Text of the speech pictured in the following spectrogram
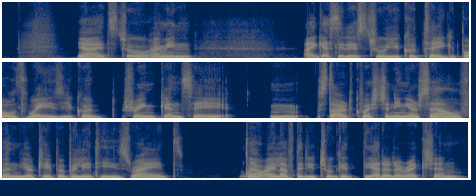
yeah, it's true. I mean, I guess it is true. You could take both ways. You could shrink and say, mm, start questioning yourself and your capabilities, right? Oh, I love that you took it the other direction.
